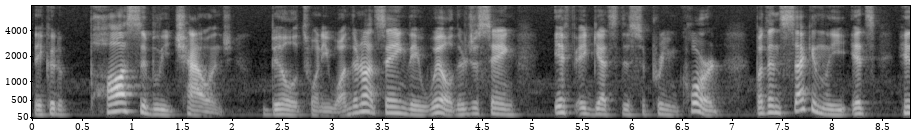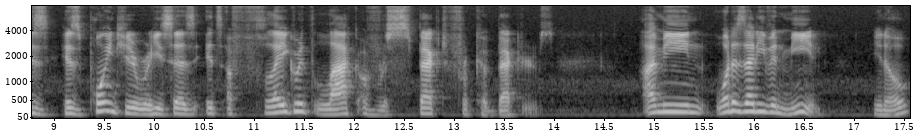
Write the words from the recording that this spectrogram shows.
they could possibly challenge Bill 21. They're not saying they will. They're just saying if it gets the Supreme Court. But then secondly, it's his his point here where he says it's a flagrant lack of respect for Quebecers. I mean, what does that even mean? You know?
